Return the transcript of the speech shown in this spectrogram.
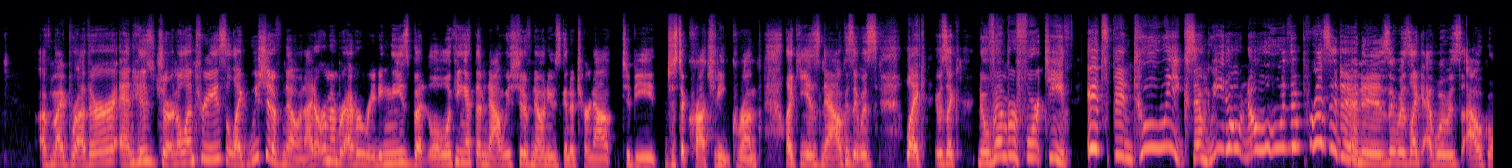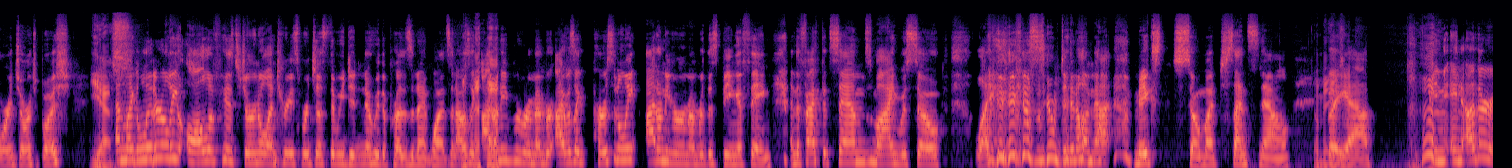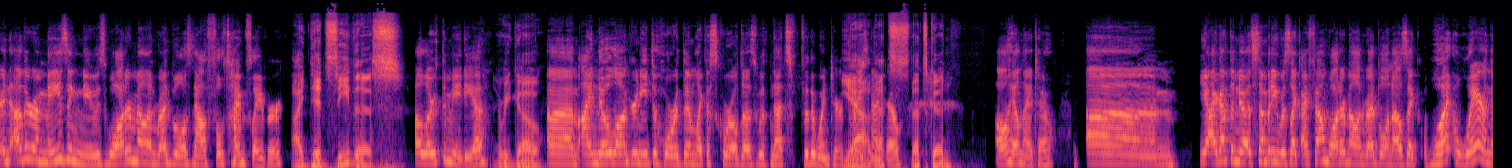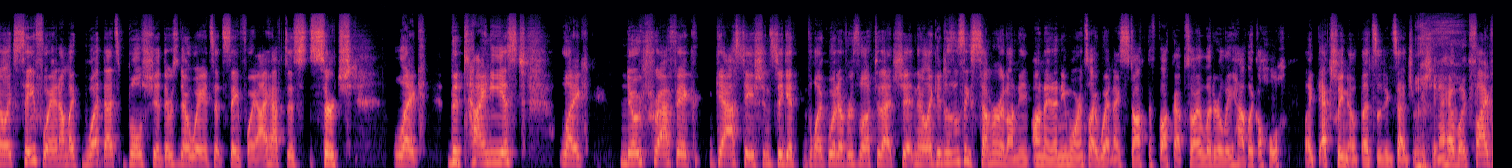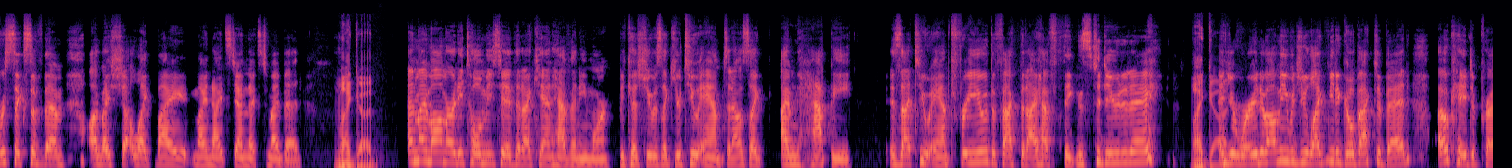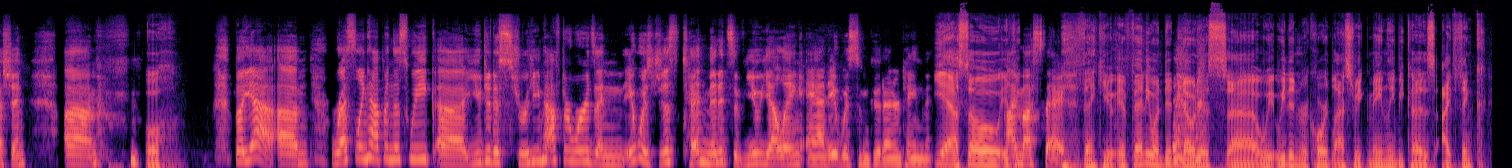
of my brother and his journal entries like we should have known. I don't remember ever reading these but looking at them now we should have known he was going to turn out to be just a crotchety grump like he is now because it was like it was like november 14th it's been two weeks and we don't know who the president is. It was like it was al gore and george bush Yes. and like literally all of his journal entries were just that we didn't know who the president was. And I was like, I don't even remember. I was like, personally, I don't even remember this being a thing. And the fact that Sam's mind was so like zoomed in on that makes so much sense now. Amazing. But yeah. in in other in other amazing news, watermelon Red Bull is now a full-time flavor. I did see this. Alert the media. There we go. Um, I no longer need to hoard them like a squirrel does with nuts for the winter. yeah, Praise that's that's good. All hail Naito. Um, yeah, I got the note. Somebody was like, I found watermelon Red Bull, and I was like, what? Where? And they're like, Safeway. And I'm like, what? That's bullshit. There's no way it's at Safeway. I have to s- search like the tiniest, like no traffic gas stations to get like whatever's left of that shit. And they're like, it doesn't say summer on it, on it anymore. And so I went and I stocked the fuck up. So I literally have like a whole like actually no, that's an exaggeration. I have like five or six of them on my sh- like my my nightstand next to my bed. My God. And my mom already told me today that I can't have any more because she was like, You're too amped. And I was like, I'm happy. Is that too amped for you? The fact that I have things to do today? My God. and you're worried about me would you like me to go back to bed okay depression um oh. But yeah um wrestling happened this week uh you did a stream afterwards and it was just 10 minutes of you yelling and it was some good entertainment Yeah, so if i you- must say Thank you. If anyone didn't notice, uh, we we didn't record last week mainly because I think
